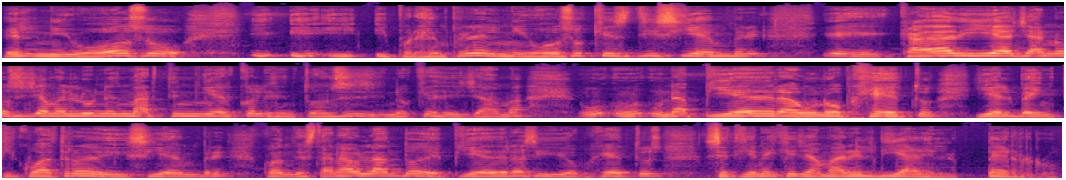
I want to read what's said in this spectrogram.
el nivoso, y, por ejemplo en el nivoso que es diciembre, eh, cada día ya no se llama el lunes, martes, miércoles, entonces, sino que se llama una piedra, un objeto, y el 24 de diciembre, cuando están hablando de piedras y de objetos, se tiene que llamar el Día del Perro,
